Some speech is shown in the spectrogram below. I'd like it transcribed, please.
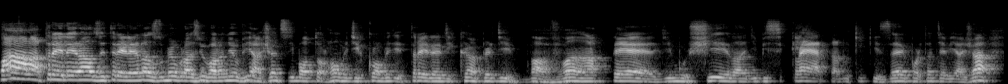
Fala, traileirados e traileiras do meu Brasil varonil, viajantes de motorhome, de Kombi, de trailer, de camper, de van, a pé, de mochila, de bicicleta, do que quiser, o importante é viajar.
